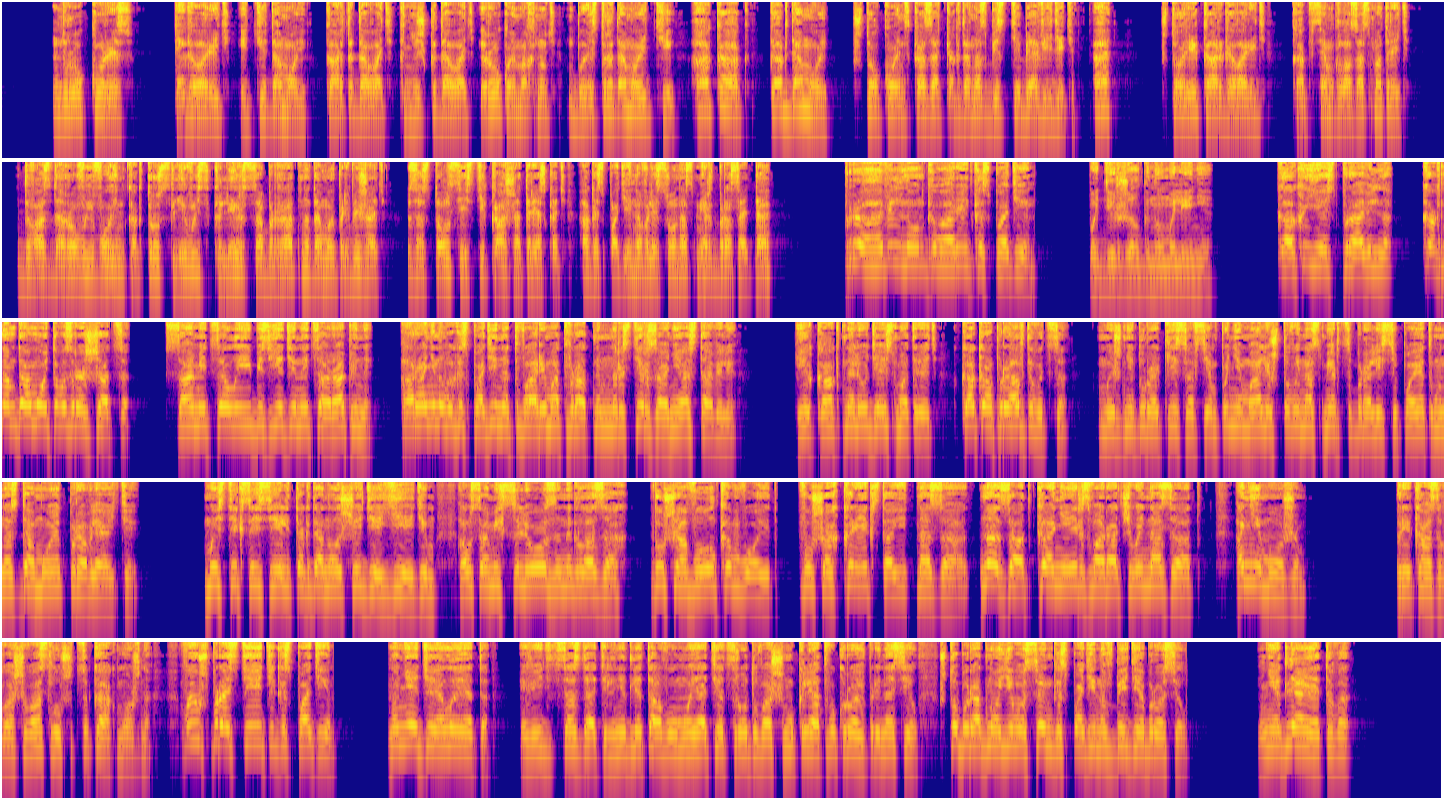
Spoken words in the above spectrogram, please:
«Друг Курис, ты говорить, идти домой, карты давать, книжка давать и рукой махнуть, быстро домой идти. А как? Как домой? Что Коин сказать, когда нас без тебя видеть, а? Что Рикар говорить, как всем глаза смотреть? Два здоровый воин, как трусливый склирс, обратно домой прибежать, за стол сесть и каш отрескать, а господина в лесу на смерть бросать, да?» «Правильно он говорит, господин», — поддержал гнома Лени. «Как и есть правильно. Как нам домой-то возвращаться? Сами целые и без единой царапины, а раненого господина тварям отвратным на растерзание оставили. И как на людей смотреть? Как оправдываться? Мы ж не дураки, совсем понимали, что вы на смерть собрались, и поэтому нас домой отправляете. Мы с Тиксой сели тогда на лошадей, едем, а у самих слезы на глазах. Душа волком воет, в ушах крик стоит назад. Назад, коней разворачивай назад. А не можем. Приказа вашего ослушаться как можно? Вы уж простите, господин. Но не делай это. Видеть Создатель не для того мой отец роду вашему клятву кровь приносил, чтобы родной его сын господина в беде бросил. «Не для этого!»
